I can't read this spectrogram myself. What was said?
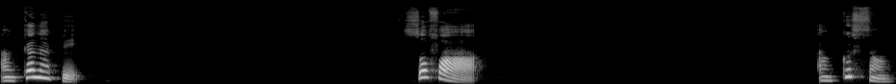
Un canapé Sofa Un coussin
